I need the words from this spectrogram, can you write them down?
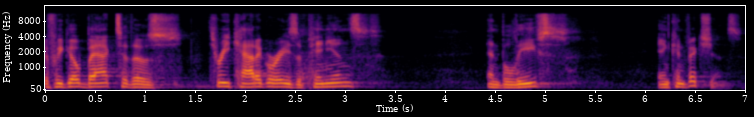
if we go back to those three categories opinions and beliefs and convictions,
